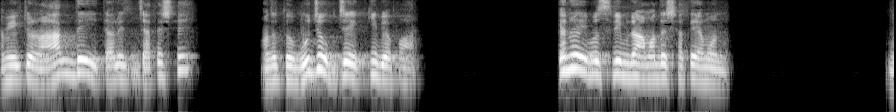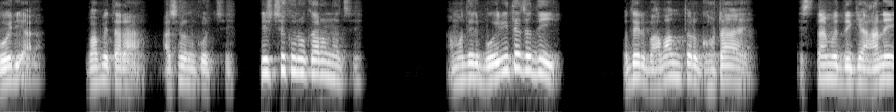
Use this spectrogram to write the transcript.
আমি একটু রাগ দেই, তাহলে যাতে সে অন্তত বুঝুক যে কি ব্যাপার। কেন এই মুসলিমরা আমাদের সাথে এমন বৈরিয়া ভাবে তারা আচরণ করছে? নিশ্চয় কোনো কারণ আছে। আমাদের বৈরিতে যদি ওদের ভাবান্তর ঘটায়, ইসলামের দিকে আনে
